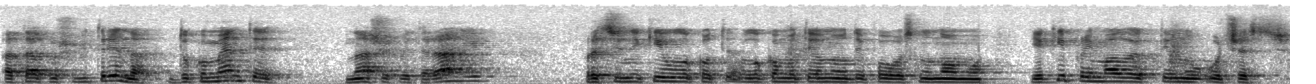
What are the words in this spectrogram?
а також в вітринах документи наших ветеранів, працівників локомотивного депо в основному, які приймали активну участь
